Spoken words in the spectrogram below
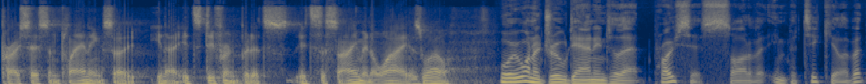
process and planning. So you know, it's different, but it's it's the same in a way as well. Well, we want to drill down into that process side of it in particular. But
